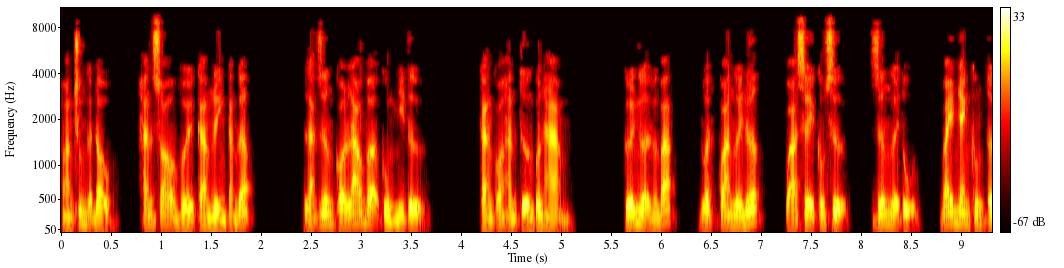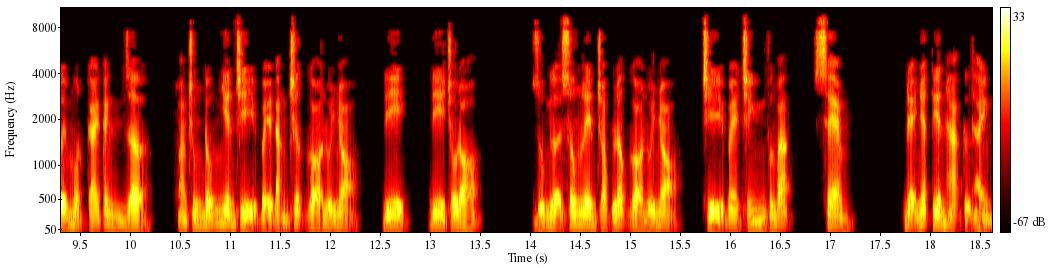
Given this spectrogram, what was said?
Hoàng trung gật đầu, hắn so với cam linh càng gấp. Lạc dương có lao vợ cùng nhí tử, càng có hắn tướng quân hàm. Cưới ngựa hướng bắc, vượt qua ngươi nước, quá xây công sự, dương người tụ, bay nhanh không tới một cái canh giờ, hoàng trung đống nhiên chỉ về đằng trước gò núi nhỏ, đi đi chỗ đó. Dùng ngựa sông lên chọc lốc gò núi nhỏ, chỉ về chính phương bắc, xem. Đệ nhất tiên hạ cử thành.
